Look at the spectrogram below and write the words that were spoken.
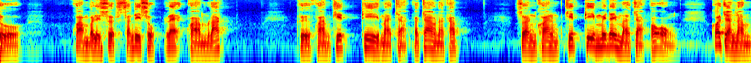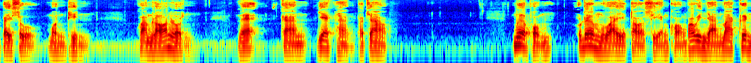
สู่ความบริสุทธิ์สันติสุขและความรัก คือความคิดที่มาจากพระเจ้านะครับ ส่วนความคิดที่ไม่ได้มาจากพระองค์ ก็จะนำไปสู่มนทิน ความร้อนรนและการแยกห่างพระเจ้า เมื่อผมเริ่มไวต่อเสียงของพระวิญญาณมากขึ้น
